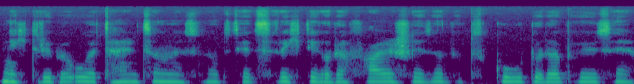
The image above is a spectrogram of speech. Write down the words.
Nicht darüber urteilen zu müssen, ob es jetzt richtig oder falsch ist oder ob es gut oder böse.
